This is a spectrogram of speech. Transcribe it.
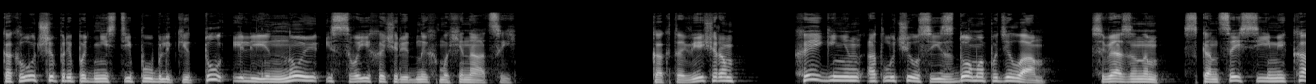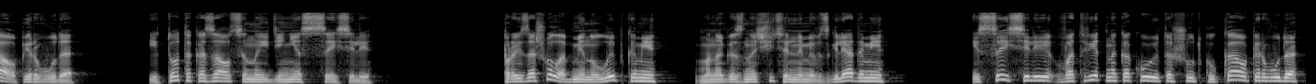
как лучше преподнести публике ту или иную из своих очередных махинаций. Как-то вечером Хейгенин отлучился из дома по делам, связанным с концессиями Каупервуда, и тот оказался наедине с Сесили. Произошел обмен улыбками, многозначительными взглядами, и Сесили в ответ на какую-то шутку Каупервуда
